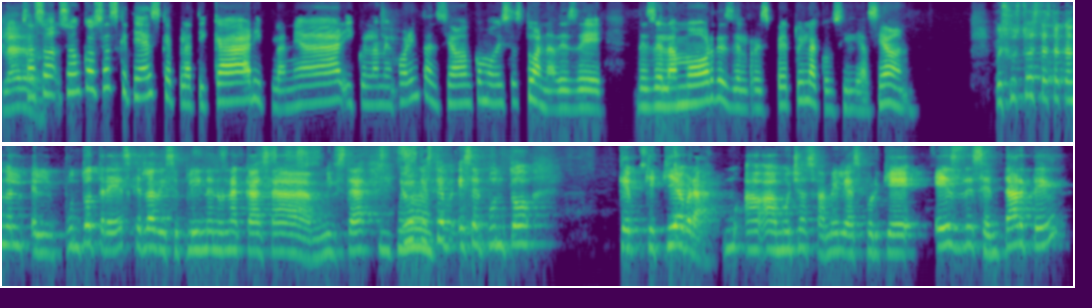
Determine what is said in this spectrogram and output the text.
O sea, son, son cosas que tienes que platicar y planear y con la mejor intención, como dices tú, Ana, desde, desde el amor, desde el respeto y la conciliación. Pues justo estás tocando el, punto 3, que es la disciplina en una casa mixta. Yo creo que este es el punto que, quiebra a, muchas familias, porque es de sentarte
